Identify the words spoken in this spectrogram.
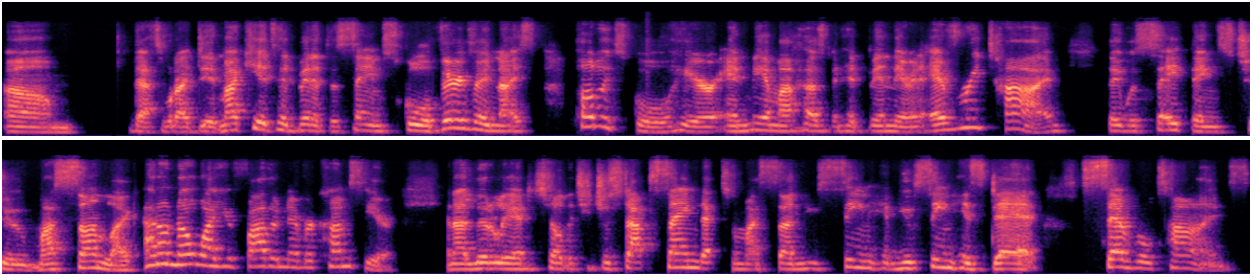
um, that's what I did. My kids had been at the same school, very, very nice public school here. And me and my husband had been there. And every time they would say things to my son, like, I don't know why your father never comes here. And I literally had to tell the teacher, stop saying that to my son. You've seen him, you've seen his dad several times.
